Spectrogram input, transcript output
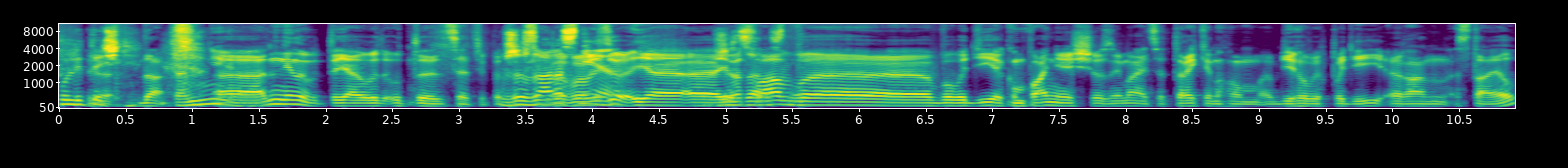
Політичні. Да. Та ні. Е, ні, ну, то я от, е, це, типу, Вже зараз ні. Я, е, Вже Ярослав зараз е, володіє компанією, що займається трекінгом бігових подій Run Style.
